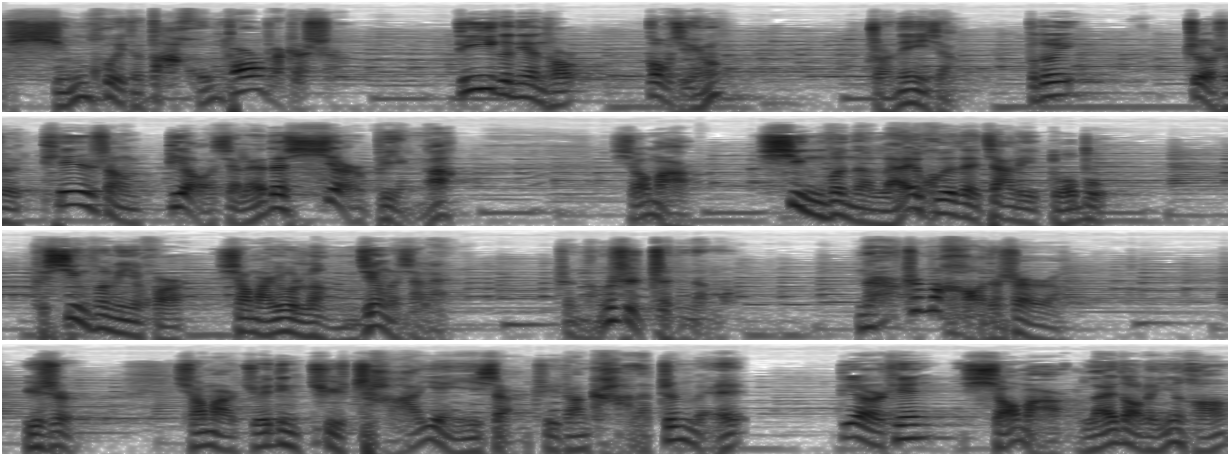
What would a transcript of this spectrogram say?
行贿的大红包吧？这是。第一个念头，报警。转念一想，不对，这是天上掉下来的馅儿饼啊！小马兴奋地来回在家里踱步。可兴奋了一会儿，小马又冷静了下来。这能是真的吗？哪有这么好的事儿啊？于是，小马决定去查验一下这张卡的真伪。第二天，小马来到了银行，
